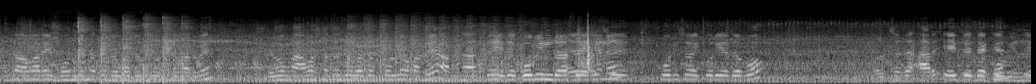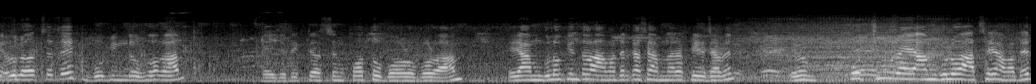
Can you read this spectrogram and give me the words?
কিন্তু আমার এই বন্ধুর সাথে যোগাযোগ করতে পারবেন এবং আমার সাথে যোগাযোগ করলেও হবে। আপনাদের এই যে গোবিন্দ আছে এখানে। পরিচয় করিয়ে দেব। হচ্ছে যে আর এই যে দেখেন। এগুলো হচ্ছে যে গোবিন্দ ভোগ আম। এই যে দেখতে পাচ্ছেন কত বড় বড় আম। এই আমগুলো কিন্তু আমাদের কাছে আপনারা পেয়ে যাবেন। এবং প্রচুর এই আমগুলো আছে আমাদের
